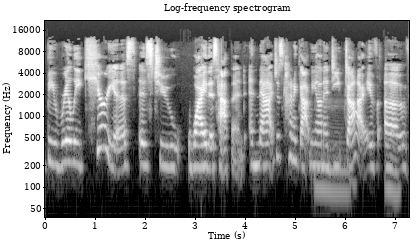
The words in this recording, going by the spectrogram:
be really curious as to why this happened. And that just kind of got me on a deep mm. dive of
